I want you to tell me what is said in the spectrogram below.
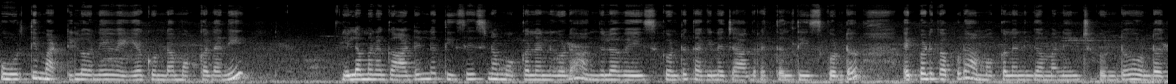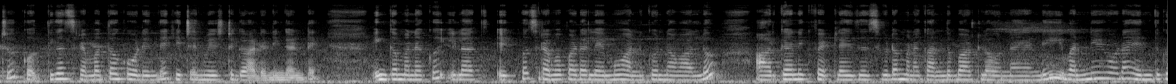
పూర్తి మట్టిలోనే వేయకుండా మొక్కలని ఇలా మన గార్డెన్లో తీసేసిన మొక్కలను కూడా అందులో వేసుకుంటూ తగిన జాగ్రత్తలు తీసుకుంటూ ఎప్పటికప్పుడు ఆ మొక్కలని గమనించుకుంటూ ఉండొచ్చు. కొద్దిగా శ్రమతో కూడిందే కిచెన్ వేస్ట్ గార్డెనింగ్ అంటే. ఇంకా మనకు ఇలా ఎక్కువ శ్రమ పడలేము అనుకున్న వాళ్ళు ఆర్గానిక్ ఫెర్టిలైజర్స్ కూడా మనకు అందుబాటులో ఉన్నాయండి. ఇవన్నీ కూడా ఎందుకు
